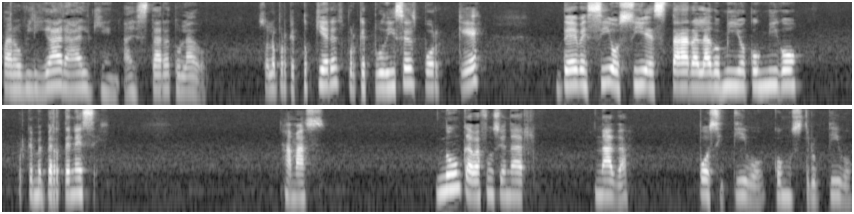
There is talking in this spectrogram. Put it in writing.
para obligar a alguien a estar a tu lado, solo porque tú quieres, porque tú dices por qué debe sí o sí estar al lado mío conmigo, porque me pertenece. Jamás. Nunca va a funcionar nada positivo, constructivo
